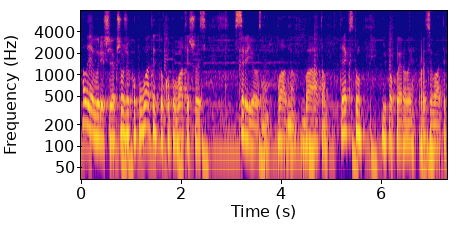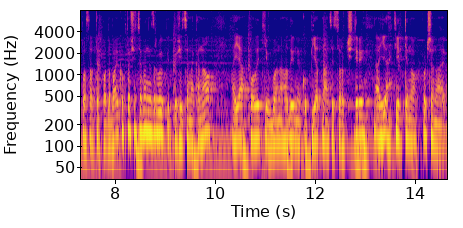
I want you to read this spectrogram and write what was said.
Але я вирішив, якщо вже купувати, то купувати щось серйозне. Ладно, багато тексту і поперли працювати. Поставте вподобайку, хто ще цього не зробив, підпишіться на канал. А я полетів, бо на годиннику 15.44, а я тільки но починаю.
